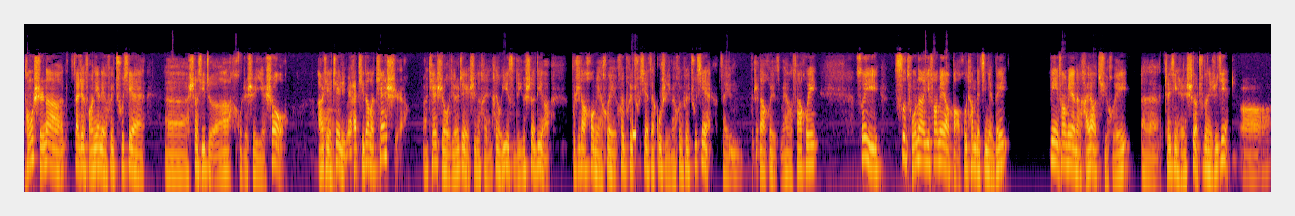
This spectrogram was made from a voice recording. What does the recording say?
同时呢，在这个房间里会出现呃圣袭者或者是野兽，而且这里面还提到了天使。啊，天使我觉得这也是个很很有意思的一个设定啊，不知道后面会会不会出现在故事里面会不会出现，在不知道会怎么样发挥，所以四徒呢一方面要保护他们的纪念碑，另一方面呢还要取回。呃，真信神射出的那支箭哦，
